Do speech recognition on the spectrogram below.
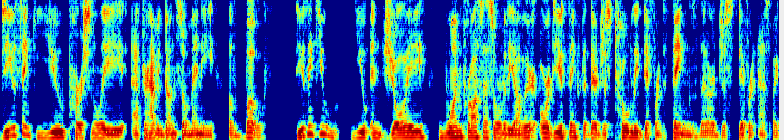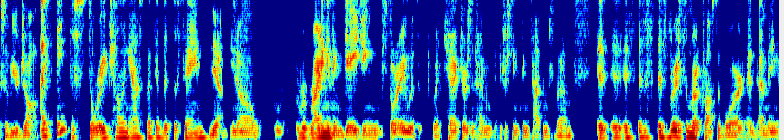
do you think you personally, after having done so many of both, do you think you you enjoy one process over the other, or do you think that they're just totally different things that are just different aspects of your job? I think the storytelling aspect of it's the same. Yeah. You know, writing an engaging story with with characters and having interesting things happen to them it, it- it's, it's it's very similar across the board. And I mean,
